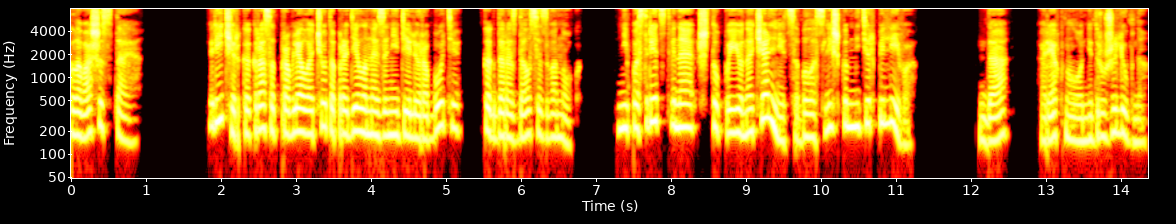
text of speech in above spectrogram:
Глава шестая. Ричард как раз отправлял отчет о проделанной за неделю работе, когда раздался звонок. Непосредственная, что по ее начальница, была слишком нетерпелива. «Да», — рявкнул он недружелюбно.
